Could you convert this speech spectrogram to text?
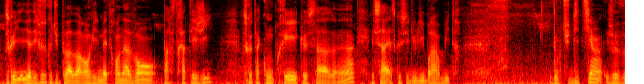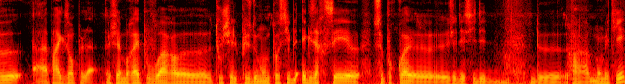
Parce qu'il y a des choses que tu peux avoir envie de mettre en avant par stratégie, parce que tu as compris que ça. Et ça, est-ce que c'est du libre arbitre? Donc tu dis tiens, je veux, euh, par exemple, j'aimerais pouvoir euh, toucher le plus de monde possible, exercer euh, ce pourquoi j'ai décidé de, enfin, mon métier.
